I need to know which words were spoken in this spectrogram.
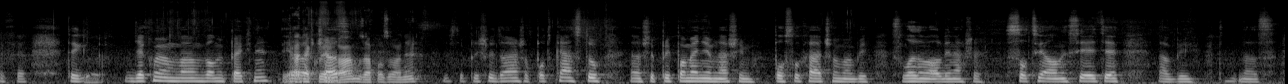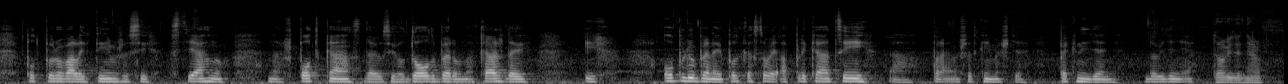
Okay. Tak ďakujem vám veľmi pekne. Ja ďakujem čas. vám za pozvanie. Že ste prišli do nášho podcastu. Ja ešte pripomeniem našim poslucháčom, aby sledovali naše sociálne siete, aby nás podporovali tým, že si stiahnu náš podcast, dajú si ho do odberu na každej ich obľúbenej podcastovej aplikácii a prajem všetkým ešte pekný deň. Dovidenia. Dovidenia.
